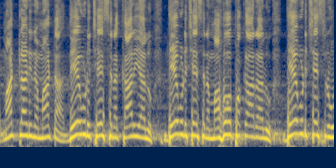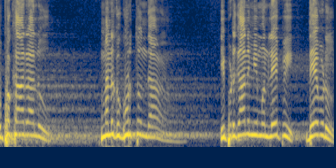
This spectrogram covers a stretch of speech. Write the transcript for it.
మాట్లాడిన మాట దేవుడు చేసిన కార్యాలు దేవుడు చేసిన మహోపకారాలు దేవుడు చేసిన ఉపకారాలు మనకు గుర్తుందా? ఇప్పుడు కానీ మిమ్మల్ని లేపి దేవుడు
